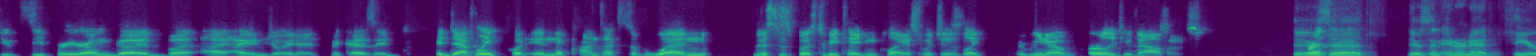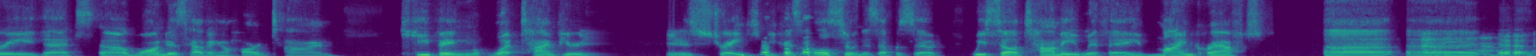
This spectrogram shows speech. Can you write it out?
cutesy for your own good, but I, I enjoyed it because it it definitely put in the context of when this is supposed to be taking place, which is like you know early mm-hmm. two thousands. There's right? a there's an internet theory that uh, Wanda's having a hard time keeping what time period it is straight because also in this episode we saw Tommy with a Minecraft uh, uh, oh, yeah.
